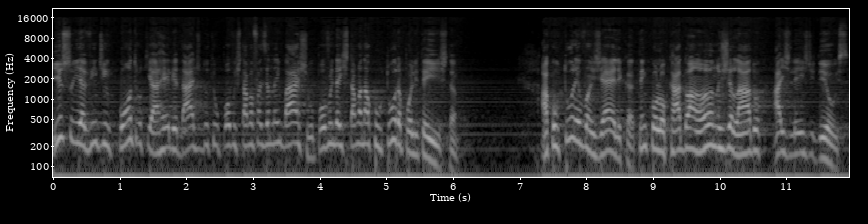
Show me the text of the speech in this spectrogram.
Isso ia vir de encontro que a realidade do que o povo estava fazendo lá embaixo. O povo ainda estava na cultura politeísta. A cultura evangélica tem colocado há anos de lado as leis de Deus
